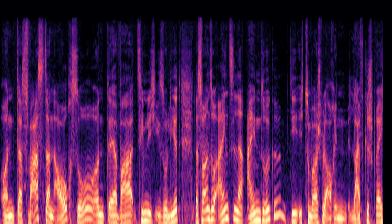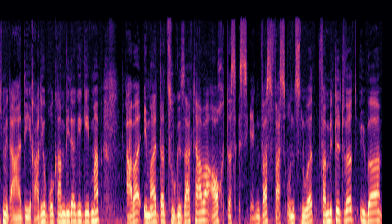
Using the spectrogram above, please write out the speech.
Und das war es dann auch so. Und er war ziemlich isoliert. Das waren so einzelne Eindrücke, die ich zum Beispiel auch in Live-Gesprächen mit ARD-Radioprogrammen wiedergegeben habe aber immer dazu gesagt habe, auch das ist irgendwas, was uns nur vermittelt wird über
